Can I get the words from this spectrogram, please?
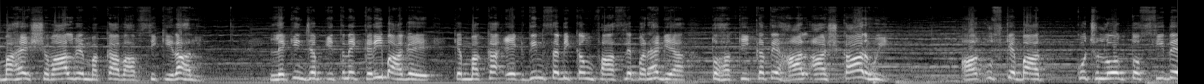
माह शवाल में मक्का वापसी की राह ली। लेकिन जब इतने करीब आ गए कि मक्का एक दिन से भी कम फासले पर रह गया तो हकीकत हाल आश्कार हुई। और उसके बाद कुछ लोग तो सीधे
